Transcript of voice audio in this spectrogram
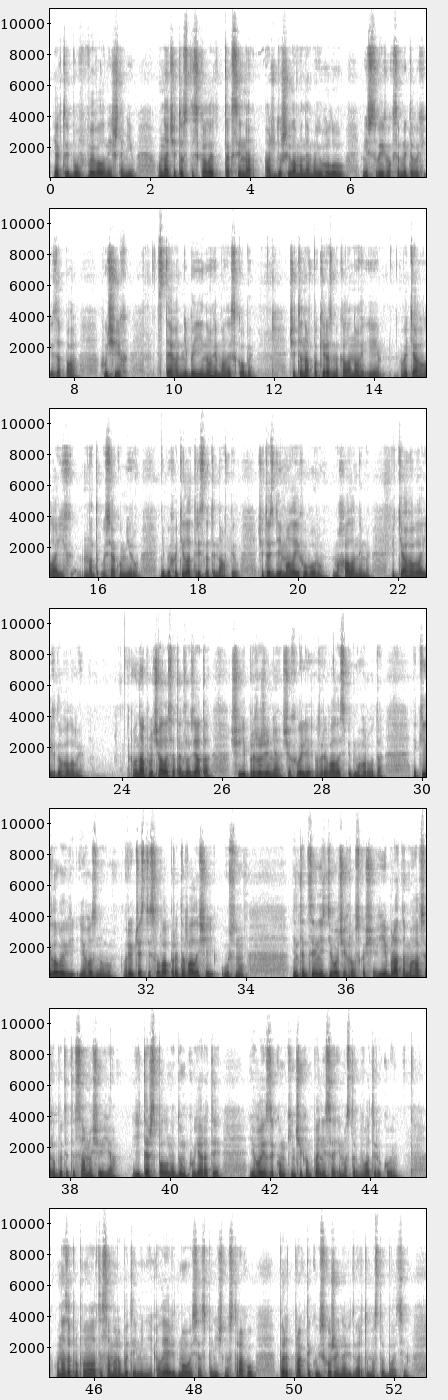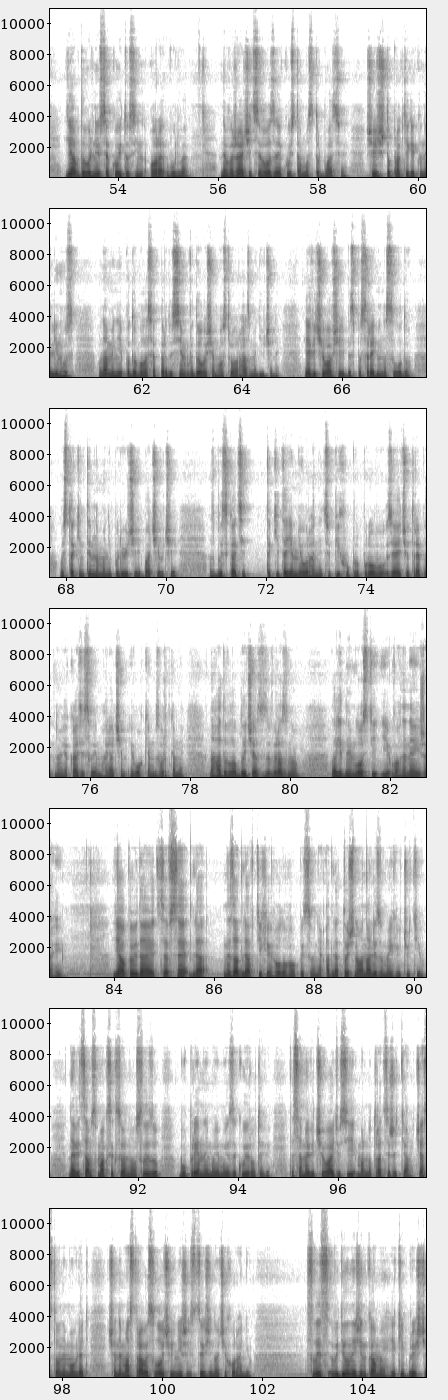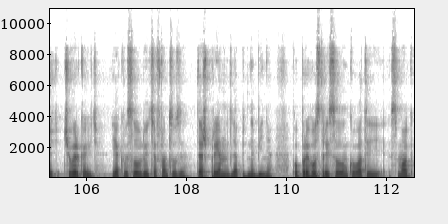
як той був вивалений штанів. Вона то стискала так сильно, аж душила мене, мою голову між своїх оксамитових і запахучих стегон, ніби її ноги мали скоби, чи то навпаки розмикала ноги і витягувала їх над усяку міру, ніби хотіла тріснути навпіл, чи то здіймала їх угору, махала ними, підтягувала їх до голови. Вона пручалася так завзято, що її прироження щохвилі виривалось з-під мого рота, який ловив його знову. Уривчасті слова передавали ще й усну інтенсивність дівочих розкошів. Її брат намагався робити те саме, що й я. Їй теж спало на думку ярити його язиком кінчиком пеніса і мастурбувати рукою. Вона запропонувала те саме робити і мені, але я відмовився з панічного страху перед практикою, схожою на відверту мастурбацію. Я вдовольнився коїтус ін оре вульве, не вважаючи цього за якусь там мастурбацію. Що ж до практики кунелінгус, вона мені подобалася передусім видовищем гострого оргазму дівчини. Я відчував ще й безпосередню насолоду, ось так інтимно маніпулюючи і бачивши зблизька ці такі таємні органи, цю піху пурпурову зяючу трепетну, яка зі своїм гарячим і вогким згортками нагадувала обличчя з виразно лагідної млості і вогненної жаги. Я оповідаю це все для не задля втіхи голого описування, а для точного аналізу моїх відчуттів. Навіть сам смак сексуального слизу був приємний моєму язику і ротові. Те саме відчувають усі марнотратці життя. Часто вони мовлять, що нема страви солодшої, ніж із цих жіночих органів. Слиз, виділений жінками, які брищать, чвиркають, як висловлюються французи, теж приємний для піднебіння, попри гострий солонкуватий смак,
